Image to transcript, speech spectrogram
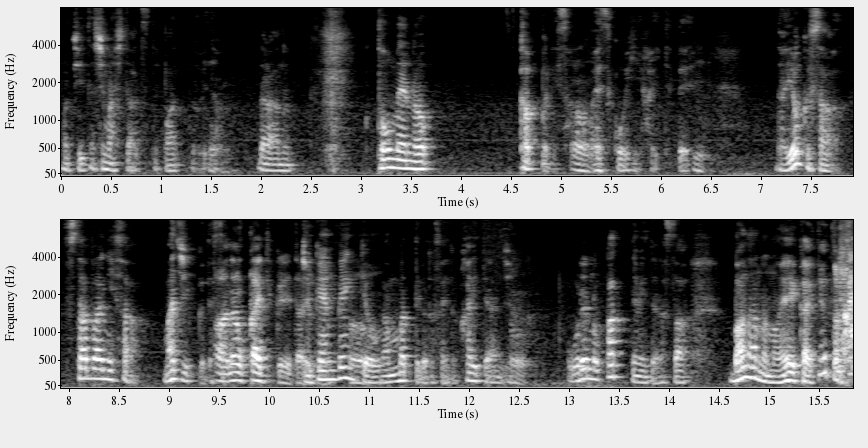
お持ちいたしました」っつってパッと置いた、うんだからあの透明のカップにさ、うん。アイスコーヒー入ってて、うん。だよくさスタバにさマジックでさあなんか書いてくれた。り受験勉強うん。頑張ってくださいとか書いてあるじゃん。俺のパッて見たらさバナナの絵描いてあったの。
